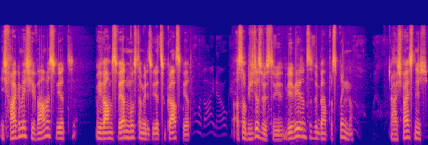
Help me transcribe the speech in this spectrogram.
Ich frage mich, wie warm es wird, wie warm es werden muss, damit es wieder zu Gas wird. Als ob ich das wüsste. Wie, wie wird uns das überhaupt was bringen? Ne? Ah, ich weiß nicht.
